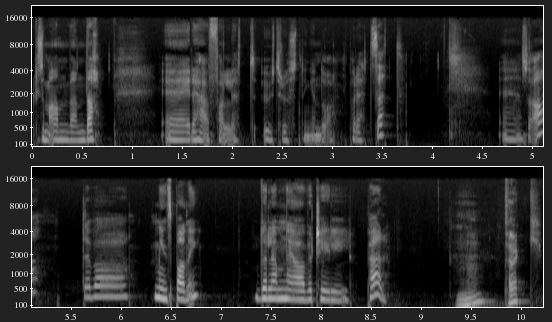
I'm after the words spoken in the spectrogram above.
liksom använda eh, i det här fallet utrustningen då på rätt sätt. Eh, så ja, det var min spaning. Då lämnar jag över till Per. Mm, tack.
